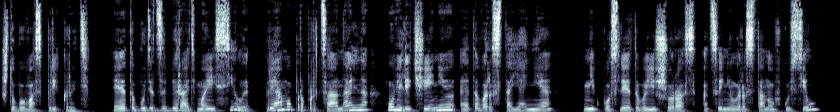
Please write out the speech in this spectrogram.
чтобы вас прикрыть. И это будет забирать мои силы прямо пропорционально увеличению этого расстояния. Ник после этого еще раз оценил расстановку сил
